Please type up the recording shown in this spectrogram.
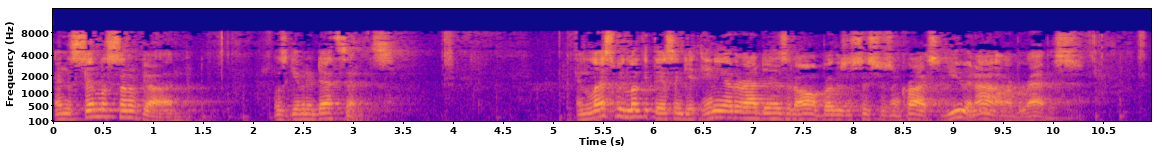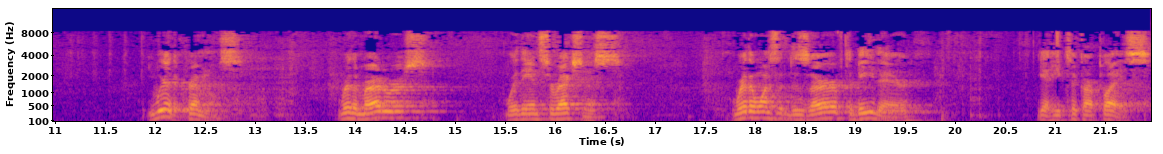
And the sinless son of God was given a death sentence. Unless we look at this and get any other ideas at all, brothers and sisters in Christ, you and I are Barabbas. We're the criminals. We're the murderers. We're the insurrectionists. We're the ones that deserve to be there, yet he took our place.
